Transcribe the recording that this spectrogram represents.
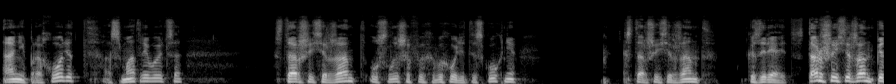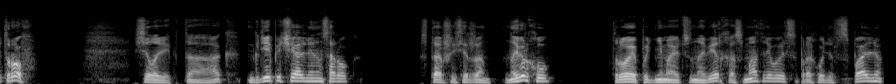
Они проходят, осматриваются. Старший сержант, услышав их, выходит из кухни. Старший сержант козыряет. «Старший сержант Петров!» Силовик. «Так, где печальный носорог?» Старший сержант. «Наверху». Трое поднимаются наверх, осматриваются, проходят в спальню.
